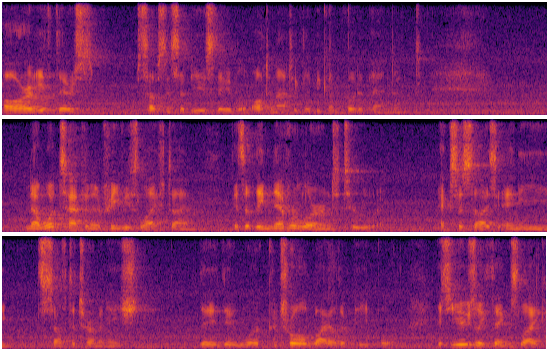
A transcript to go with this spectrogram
Or if there's substance abuse, they will automatically become codependent. Now, what's happened in a previous lifetime is that they never learned to exercise any self determination. They, they were controlled by other people. It's usually things like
